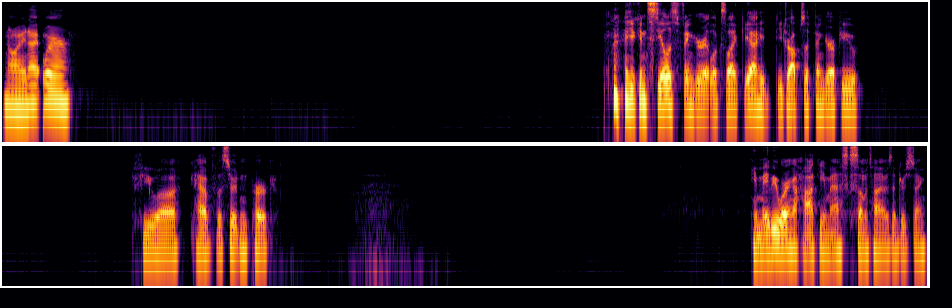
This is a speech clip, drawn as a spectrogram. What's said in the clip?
Naughty Nightwear. you can steal his finger, it looks like. Yeah, he, he drops a finger if you if you uh have a certain perk. He may be wearing a hockey mask sometimes, interesting.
